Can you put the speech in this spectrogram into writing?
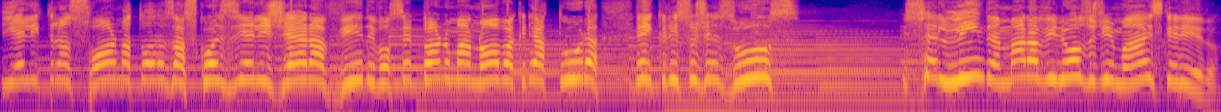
e ele transforma todas as coisas e ele gera a vida e você torna uma nova criatura em Cristo Jesus. Isso é lindo, é maravilhoso demais, querido.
